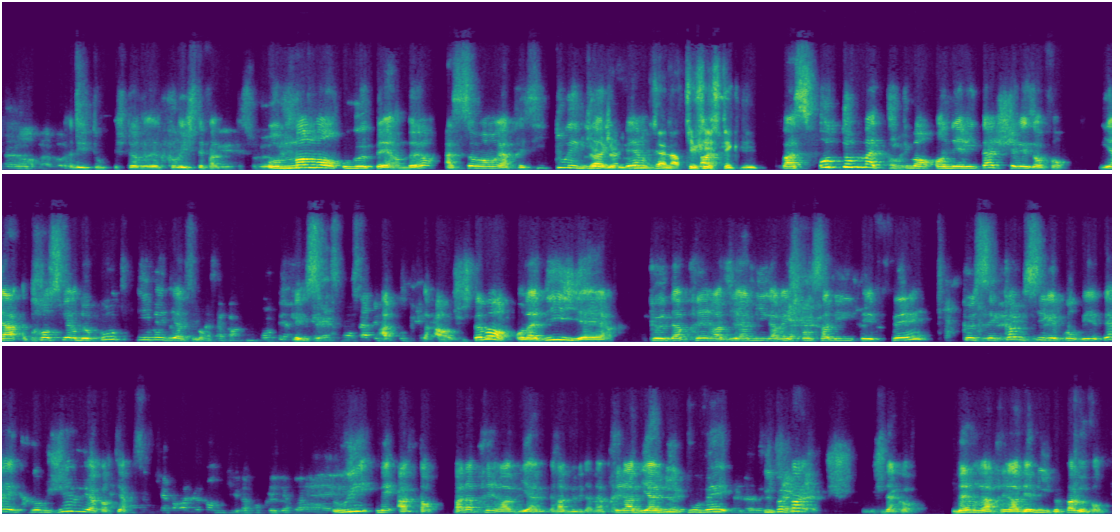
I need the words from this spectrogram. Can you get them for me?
Pas du tout, je te corrige Stéphane. Au moment où le père meurt, à ce moment-là précis, tous les biens du père un artifice technique. passent automatiquement en héritage chez les enfants il y a un transfert de compte immédiatement. Alors justement, on a dit hier que d'après Rabbi Ami, la responsabilité fait que c'est comme si les propriétaires et que l'objet lui appartient. Oui, mais attends, pas d'après Rabbi Ami. D'après Rabbi Ami, il pouvait, il peut pas. Je suis d'accord. Même après Rabbi Ami, il peut pas le vendre.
